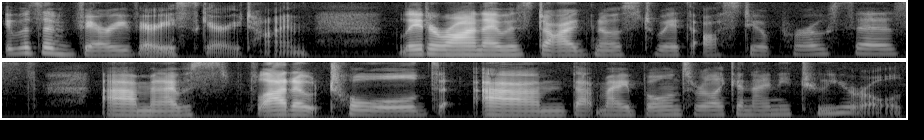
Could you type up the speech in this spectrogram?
it was a very very scary time. Later on, I was diagnosed with osteoporosis, um, and I was flat out told um, that my bones were like a 92 year old,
